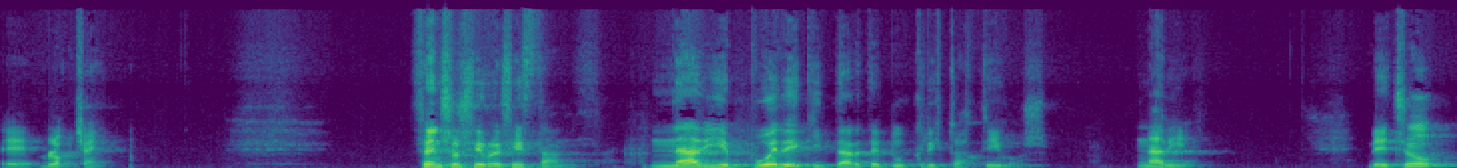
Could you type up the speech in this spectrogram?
eh, blockchain. Censos y resistan. Nadie puede quitarte tus criptoactivos. Nadie. De hecho,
